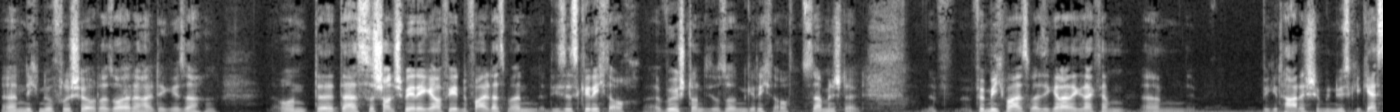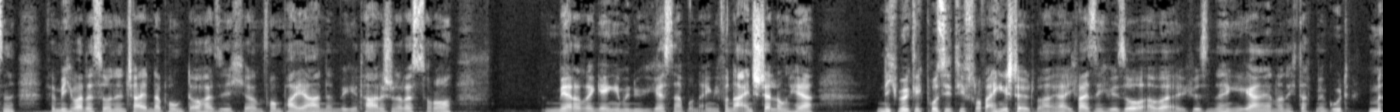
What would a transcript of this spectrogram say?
äh, nicht nur frische oder säurehaltige Sachen. Und äh, da ist es schon schwieriger auf jeden Fall, dass man dieses Gericht auch erwischt und so ein Gericht auch zusammenstellt. Für mich war es, weil Sie gerade gesagt haben, ähm, vegetarische Menüs gegessen. Für mich war das so ein entscheidender Punkt, auch als ich ähm, vor ein paar Jahren im vegetarischen Restaurant mehrere Gänge Menü gegessen habe und eigentlich von der Einstellung her nicht wirklich positiv drauf eingestellt war. Ja, ich weiß nicht wieso, aber wir sind da hingegangen und ich dachte mir, gut, hm,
